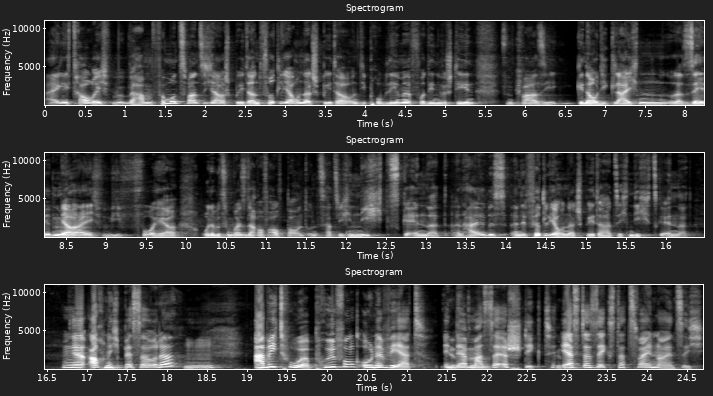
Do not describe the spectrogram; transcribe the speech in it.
eigentlich traurig. Wir haben 25 Jahre später, ein Vierteljahrhundert später und die Probleme, vor denen wir stehen, sind quasi genau die gleichen oder selben ja eigentlich wie vorher oder beziehungsweise darauf aufbauend. Und es hat sich nichts geändert. Ein halbes, ein Vierteljahrhundert später hat sich nichts geändert. Ja, auch nicht besser, oder? Abitur, Prüfung ohne Wert, in der Masse erstickt. Genau. 1.6.92.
